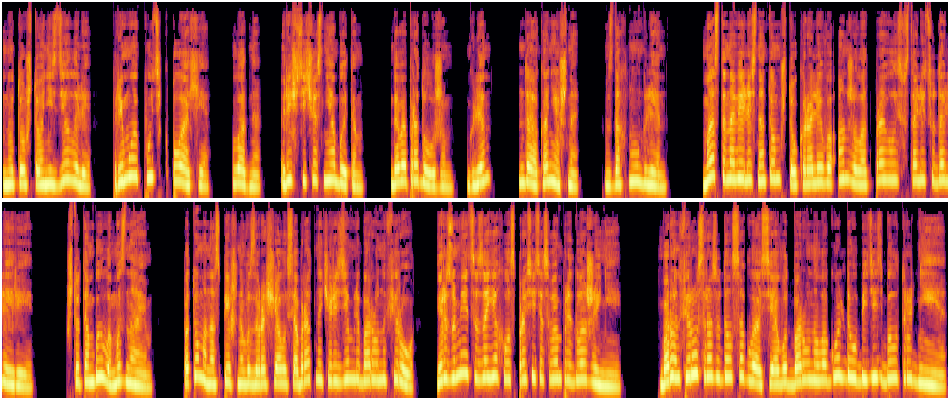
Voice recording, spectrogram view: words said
но то, что они сделали, прямой путь к плахе. Ладно, речь сейчас не об этом. Давай продолжим. Глен? Да, конечно, вздохнул Глен. Мы остановились на том, что королева Анжела отправилась в столицу Далерии. Что там было, мы знаем. Потом она спешно возвращалась обратно через земли барона Феро и, разумеется, заехала спросить о своем предложении. Барон Феро сразу дал согласие, а вот барона Лагольда убедить было труднее,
